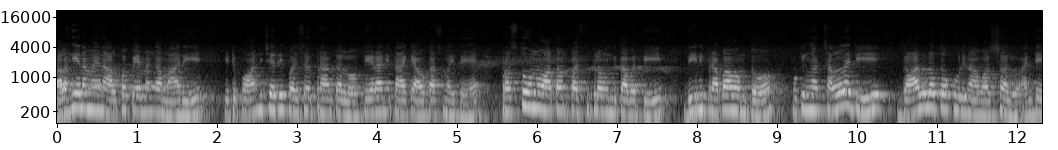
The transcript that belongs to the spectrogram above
బలహీనమైన అల్పపీడనంగా మారి ఇటు పాండిచేరి పరిసర ప్రాంతాల్లో తీరాన్ని తాకే అవకాశం అయితే ప్రస్తుతం ఉన్న వాతావరణ పరిస్థితిలో ఉంది కాబట్టి దీని ప్రభావంతో ముఖ్యంగా చల్లటి గాలులతో కూడిన వర్షాలు అంటే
